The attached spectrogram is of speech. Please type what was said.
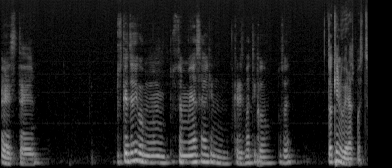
Este. Pues, ¿qué te digo? Mm, pues, se me hace alguien carismático, no sé. ¿Tú a quién hubieras puesto?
